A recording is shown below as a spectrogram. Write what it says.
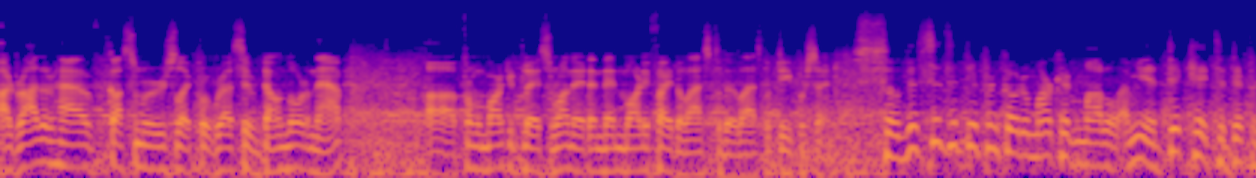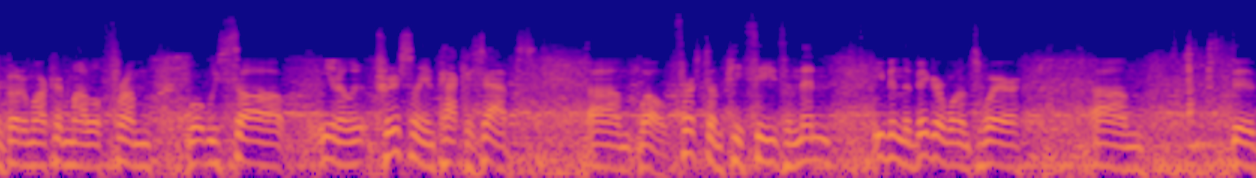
I'd rather have customers like Progressive download an app, uh, from a marketplace, run it, and then modify the last for the last 15%. So this is a different go-to-market model. I mean, it dictates a different go-to-market model from what we saw, you know, traditionally in packaged apps. Um, well, first on PCs, and then even the bigger ones where um, the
